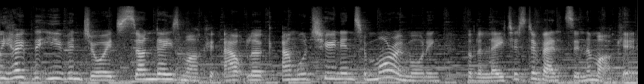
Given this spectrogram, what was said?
We hope that you've enjoyed Sunday's market outlook and will tune in tomorrow morning for the latest events in the market.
